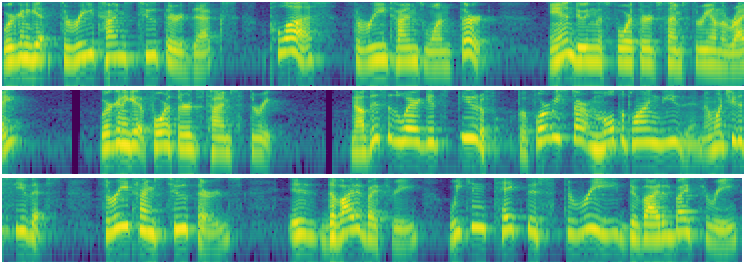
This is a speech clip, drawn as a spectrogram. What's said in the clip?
we're going to get 3 times 2 thirds x plus 3 times 1 third. And doing this 4 thirds times 3 on the right, we're going to get 4 thirds times 3. Now this is where it gets beautiful. Before we start multiplying these in, I want you to see this. 3 times 2 thirds is divided by 3. We can take this 3 divided by 3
